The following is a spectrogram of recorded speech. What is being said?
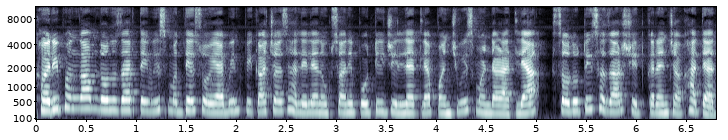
खरीप हंगाम दोन हजार तेवीसमध्ये सोयाबीन पिकाच्या झालेल्या नुकसानीपोटी जिल्ह्यातल्या पंचवीस मंडळातल्या सदोतीस हजार शेतकऱ्यांच्या खात्यात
